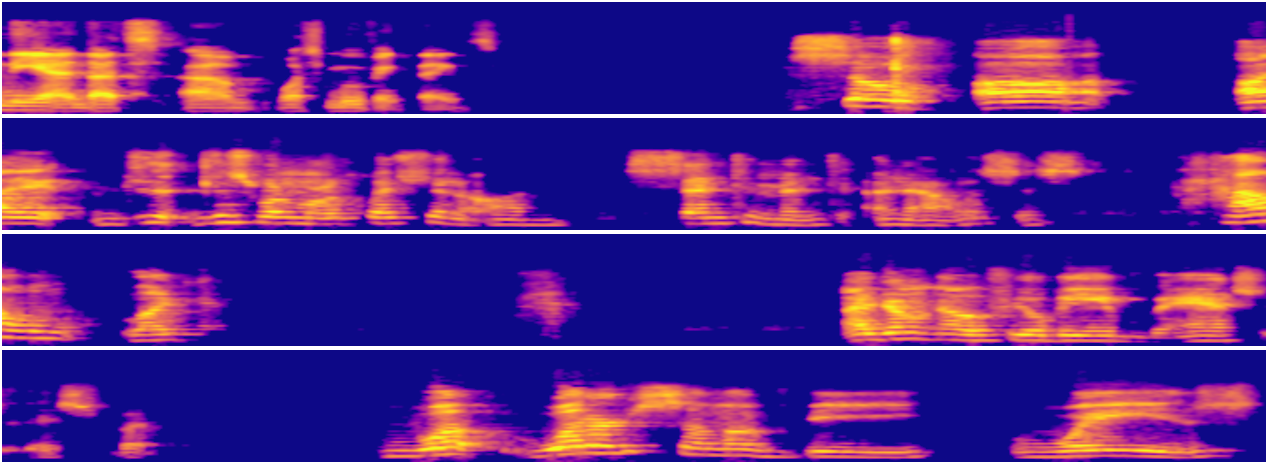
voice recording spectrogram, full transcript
in the end, that's um, what's moving things. so uh i j- just one more question on sentiment analysis how like i don't know if you'll be able to answer this but what what are some of the ways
